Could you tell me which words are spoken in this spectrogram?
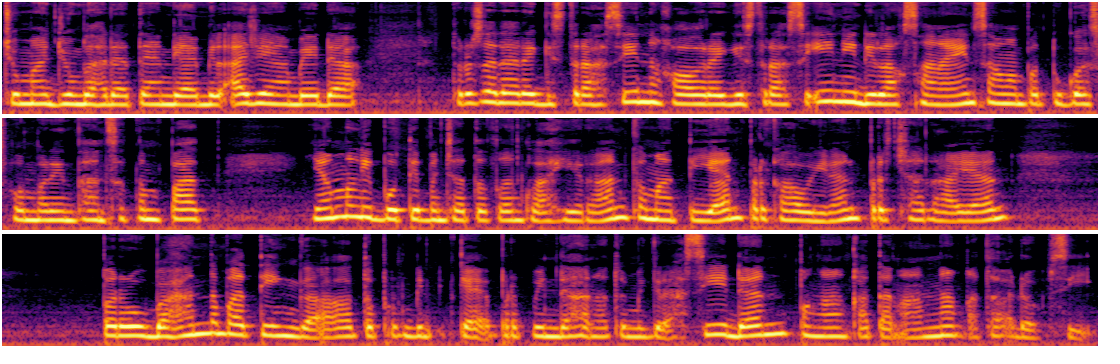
Cuma jumlah data yang diambil aja yang beda. Terus ada registrasi, nah kalau registrasi ini dilaksanain sama petugas pemerintahan setempat yang meliputi pencatatan kelahiran, kematian, perkawinan, perceraian, perubahan tempat tinggal atau kayak perpindahan atau migrasi dan pengangkatan anak atau adopsi.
